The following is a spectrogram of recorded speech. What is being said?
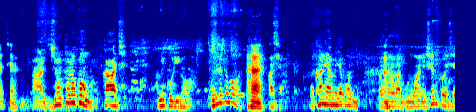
আচ্ছা। আর যত রকম কাজ আমি করি বাবা বুঝলে তো বাবা? হ্যাঁ। আচ্ছা ওখানে আমি যখন তখন আমার গুরুমা নিষেধ করেছে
